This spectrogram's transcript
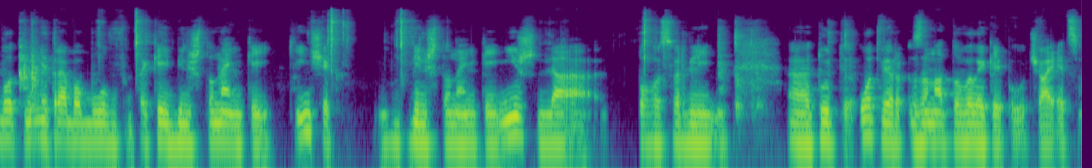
От мені треба був такий більш тоненький кінчик, більш тоненький ніж для того свердління. Е, Тут отвір занадто великий виходить.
